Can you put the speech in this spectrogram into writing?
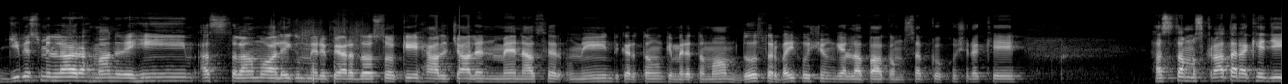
जी अस्सलाम वालेकुम मेरे प्यारे दोस्तों, के हाल चाल मैं नासिर, उम्मीद करता हूँ कि मेरे तमाम दोस्त और भाई खुश होंगे। अल्लाह पाक हम सबको खुश रखे, हंसता मुस्कराता रखे जी।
